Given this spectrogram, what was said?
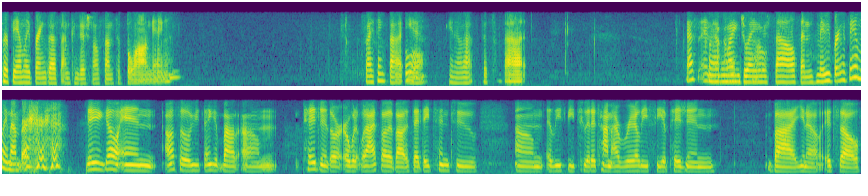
for family brings us unconditional sense of belonging. So I think that cool. yeah, you know that fits with that. That's and Go and like enjoy how- yourself and maybe bring a family member. There you go. And also, if you think about um pigeons, or, or what, what I thought about is that they tend to um at least be two at a time. I rarely see a pigeon by you know itself.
